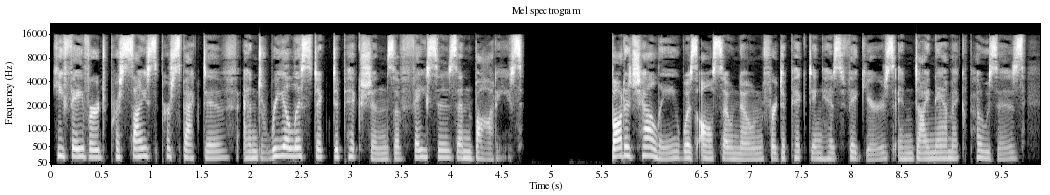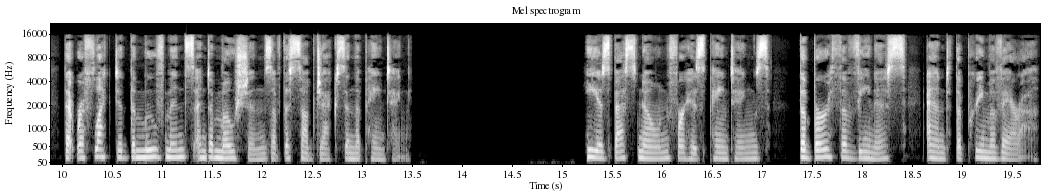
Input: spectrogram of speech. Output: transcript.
He favored precise perspective and realistic depictions of faces and bodies, Botticelli was also known for depicting his figures in dynamic poses that reflected the movements and emotions of the subjects in the painting. He is best known for his paintings The Birth of Venus and The Primavera,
